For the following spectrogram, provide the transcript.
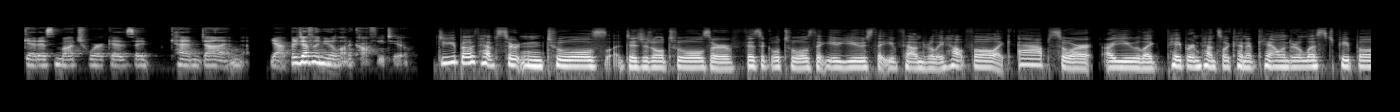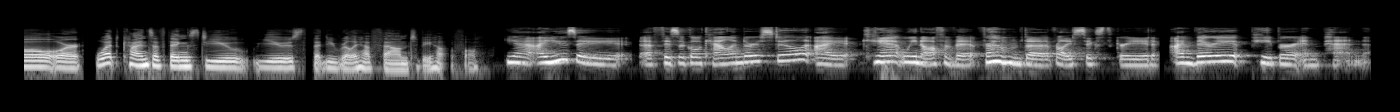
get as much work as I can done. Yeah, but I definitely need a lot of coffee too. Do you both have certain tools, digital tools or physical tools that you use that you've found really helpful, like apps, or are you like paper and pencil kind of calendar list people, or what kinds of things do you use that you really have found to be helpful? Yeah, I use a, a physical calendar still. I can't wean off of it from the probably sixth grade. I'm very paper and pen.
